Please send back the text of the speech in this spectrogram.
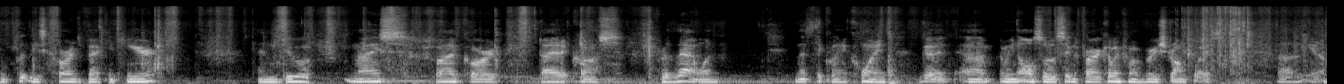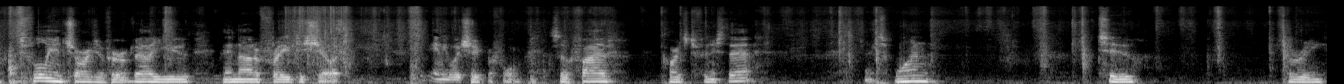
we'll put these cards back in here and do a nice five card dyadic cross for that one. And that's the Queen of Coins. Good. Um, I mean, also a signifier coming from a very strong place. Uh, you know, fully in charge of her value and not afraid to show it in any way, shape, or form. So five cards to finish that. That's one, two, three,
